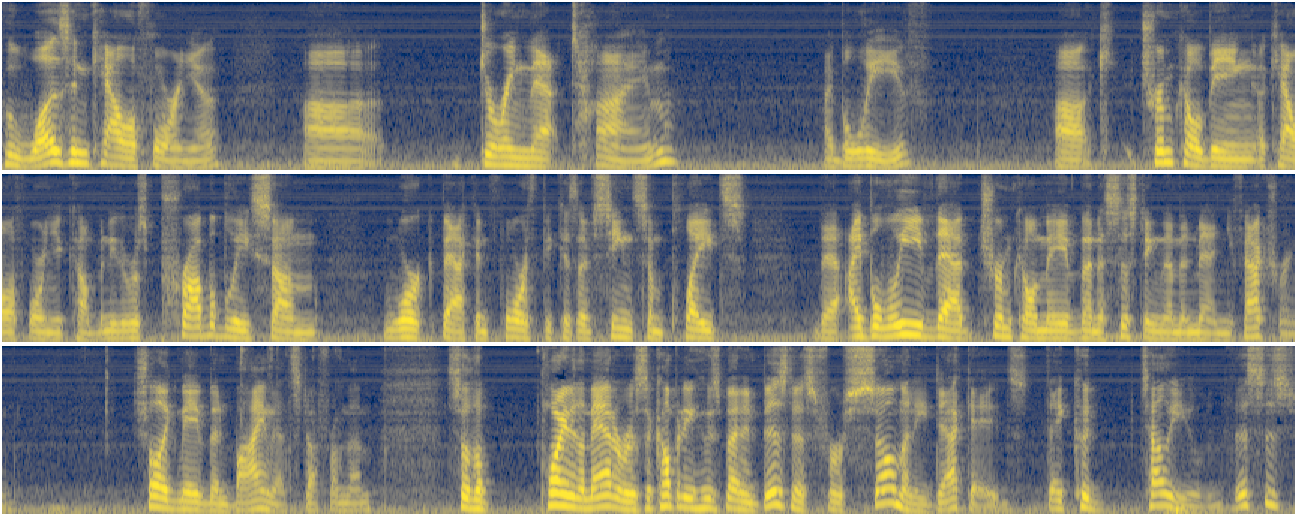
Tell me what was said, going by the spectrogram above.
who was in California uh, during that time, I believe. Uh, Trimco being a California company, there was probably some work back and forth because I've seen some plates that I believe that Trimco may have been assisting them in manufacturing. Schlage may have been buying that stuff from them. So the point of the matter is a company who's been in business for so many decades, they could tell you this is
